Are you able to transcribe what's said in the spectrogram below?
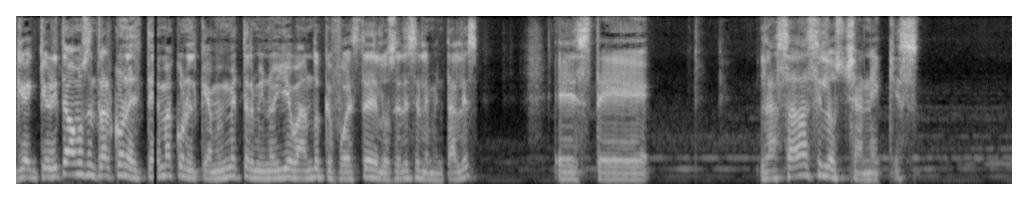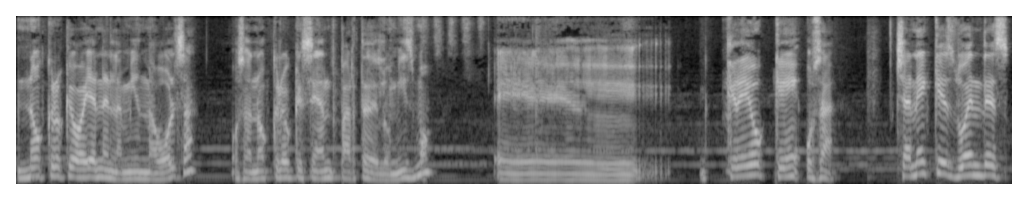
Que, ahorita vamos a entrar con el tema con el que a mí me terminó llevando, que fue este de los seres elementales. Este. Las hadas y los chaneques. No creo que vayan en la misma bolsa. O sea, no creo que sean parte de lo mismo. creo que, o sea, chaneques, duendes,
